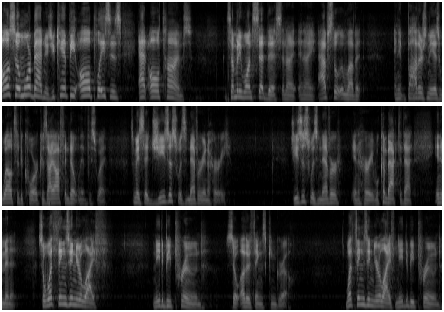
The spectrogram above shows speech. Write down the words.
Also, more bad news. You can't be all places at all times. And somebody once said this, and I, and I absolutely love it. And it bothers me as well to the core because I often don't live this way. Somebody said, Jesus was never in a hurry. Jesus was never in a hurry. We'll come back to that in a minute. So, what things in your life need to be pruned so other things can grow? What things in your life need to be pruned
